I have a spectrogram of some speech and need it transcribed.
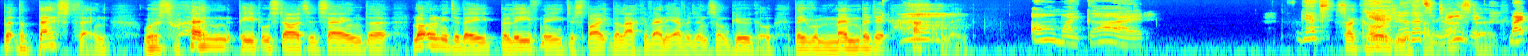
but the best thing was when people started saying that not only did they believe me despite the lack of any evidence on Google, they remembered it happening. Oh my god. That's Psychology yeah, no, that's amazing. My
